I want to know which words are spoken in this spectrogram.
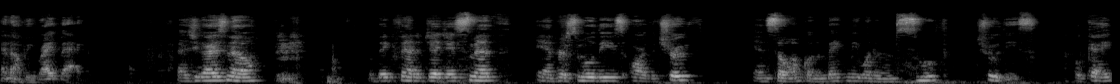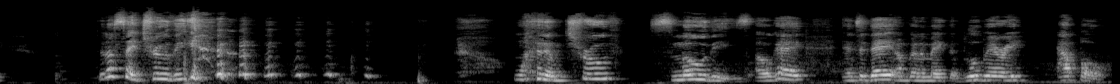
And I'll be right back. As you guys know, I'm a big fan of JJ Smith, and her smoothies are the truth. And so I'm going to make me one of them smooth truthies. Okay? Did I say truthy? one of them truth smoothies, okay? And today I'm going to make the blueberry apple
